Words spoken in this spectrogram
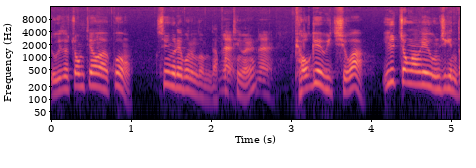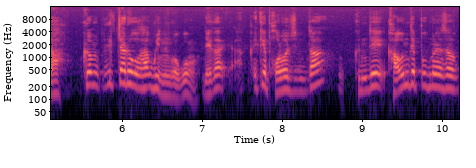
여기서 좀 떼어갖고 스윙을 해보는 겁니다. 네, 퍼팅을 네. 벽의 위치와 일정하게 움직인다. 그럼 일자로 하고 있는 거고 내가 이렇게 벌어진다. 근데 가운데 부분에서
